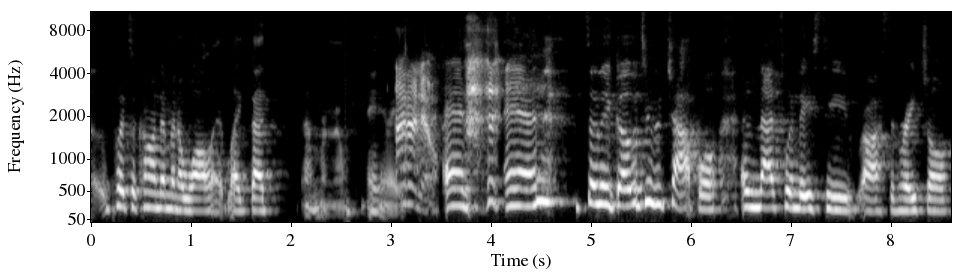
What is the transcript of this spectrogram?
uh, puts a condom in a wallet like that. I don't know. Anyway, I don't know. And and so they go to the chapel, and that's when they see Ross and Rachel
